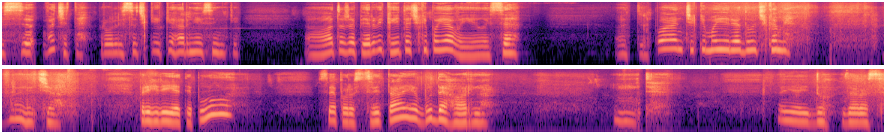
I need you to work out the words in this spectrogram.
Ось, бачите, пролісочки, які гарнюсінькі. От уже перві квіточки появилися. От тюльпанчики мої рядочками. Ну нічого. Пригріє тепло, все порозцвітає, буде гарно. От. Я йду зараз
